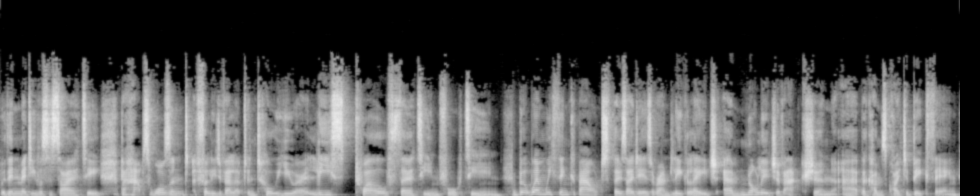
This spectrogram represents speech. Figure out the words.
within medieval society perhaps wasn't fully developed until you were at least 12, 13, 14. But when we think about those ideas around legal age, um, knowledge of action uh, becomes quite a big thing.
